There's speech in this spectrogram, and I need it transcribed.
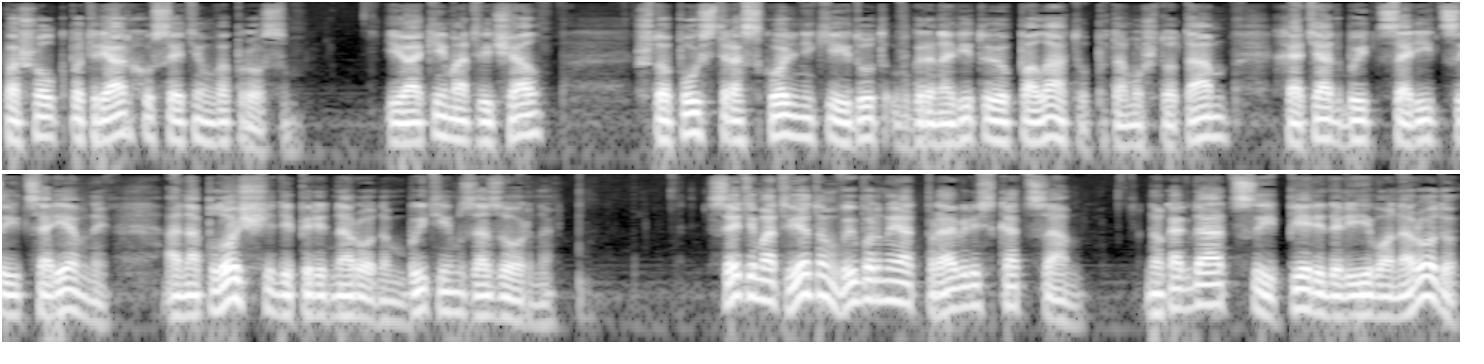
пошел к патриарху с этим вопросом. Иоаким отвечал, что пусть раскольники идут в грановитую палату, потому что там хотят быть царицы и царевны, а на площади перед народом быть им зазорно. С этим ответом выборные отправились к отцам. Но когда отцы передали его народу,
